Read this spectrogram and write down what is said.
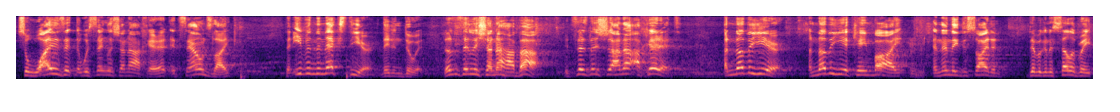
So why is it that we're saying Lishana Acheret? It sounds like that even the next year they didn't do it. It doesn't say Lishana Haba. It says Lishana Acheret. Another year, another year came by, and then they decided they were going to celebrate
